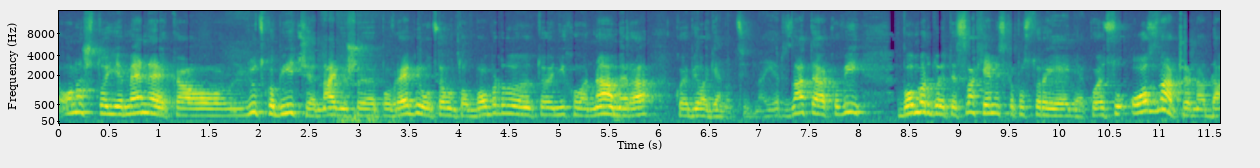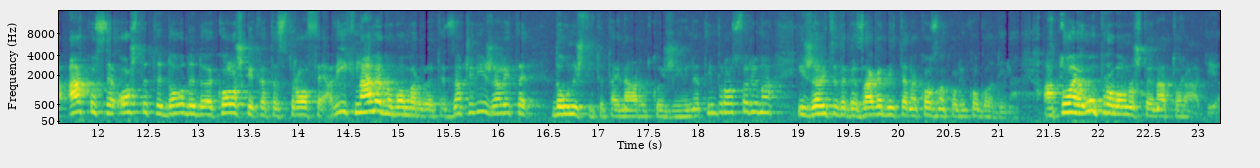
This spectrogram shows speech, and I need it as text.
Ono što je mene kao ljudsko biće najviše povredilo u celom tom bombardovanju, to je njihova namera koja je bila genocidna. Jer znate, ako vi bombardujete sva hemijska postrojenja koja su označena da ako se oštete dovode do ekološke katastrofe, a vi ih namerno bombardujete, znači vi želite da uništite taj narod koji živi na tim prostorima i želite da ga zagadite na ko zna koliko godina. A to je upravo ono što je NATO radio.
